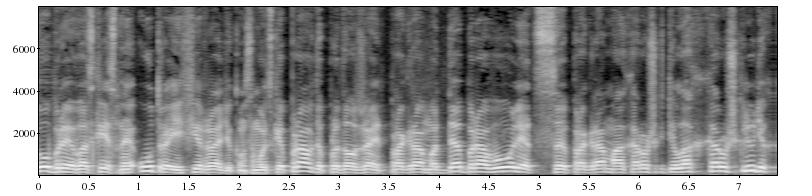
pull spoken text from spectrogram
Доброе воскресное утро. Эфир радио «Комсомольская правда» продолжает программа «Доброволец». Программа о хороших делах, о хороших людях.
